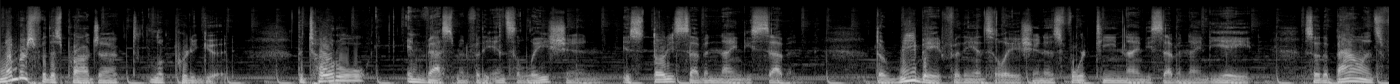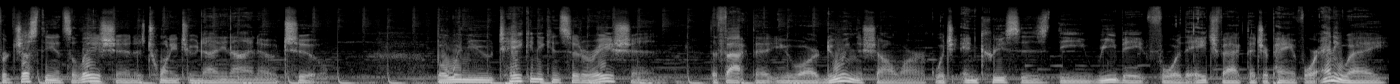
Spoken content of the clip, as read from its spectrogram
The numbers for this project look pretty good. The total investment for the insulation is 37.97. The rebate for the insulation is 14.97.98. So the balance for just the insulation is 22.99.02. But when you take into consideration the fact that you are doing the shell work, which increases the rebate for the HVAC that you're paying for anyway,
